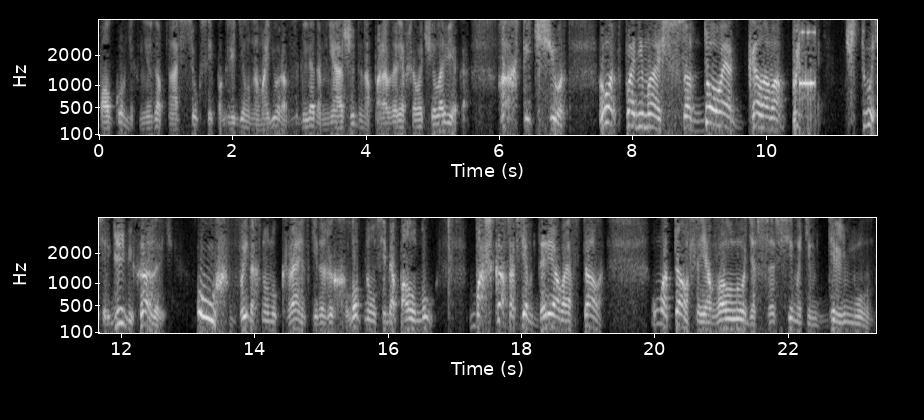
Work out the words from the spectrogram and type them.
Полковник внезапно осекся и поглядел на майора взглядом неожиданно поразревшего человека. «Ах ты, черт! Вот, понимаешь, садовая голова, блядь! Что, Сергей Михайлович?» «Ух!» — выдохнул украинский, даже хлопнул себя по лбу. «Башка совсем дырявая стала!» Умотался я, Володя, со всем этим дерьмом.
